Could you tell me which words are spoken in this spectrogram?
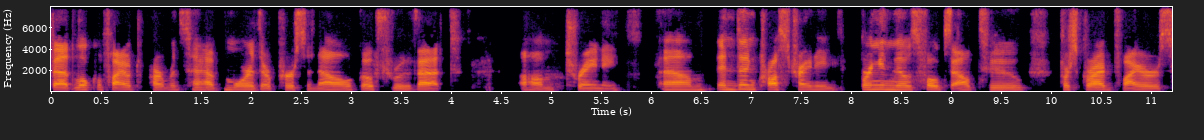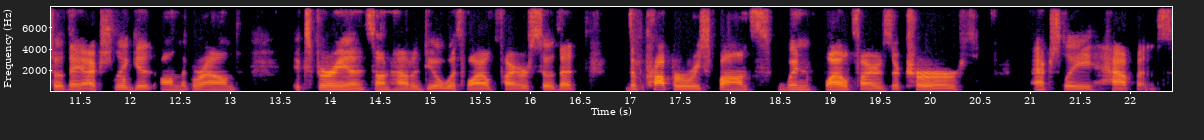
that local fire departments have more of their personnel go through that um, training. Um, and then cross training, bringing those folks out to prescribed fires so they actually get on the ground experience on how to deal with wildfires so that the proper response when wildfires occur actually happens.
